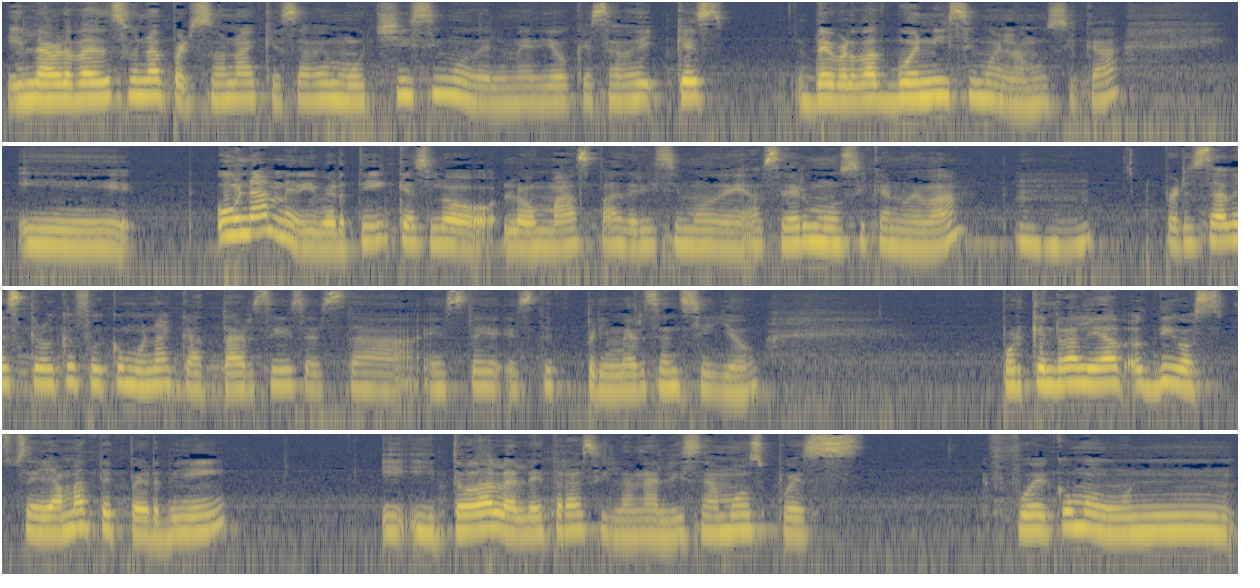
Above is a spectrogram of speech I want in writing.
y la verdad es una persona que sabe muchísimo del medio, que sabe, que es de verdad buenísimo en la música, y una, me divertí, que es lo, lo más padrísimo de hacer música nueva. Pero, ¿sabes? Creo que fue como una catarsis esta, este, este primer sencillo. Porque en realidad, digo, se llama Te Perdí. Y, y toda la letra, si la analizamos, pues fue como un,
